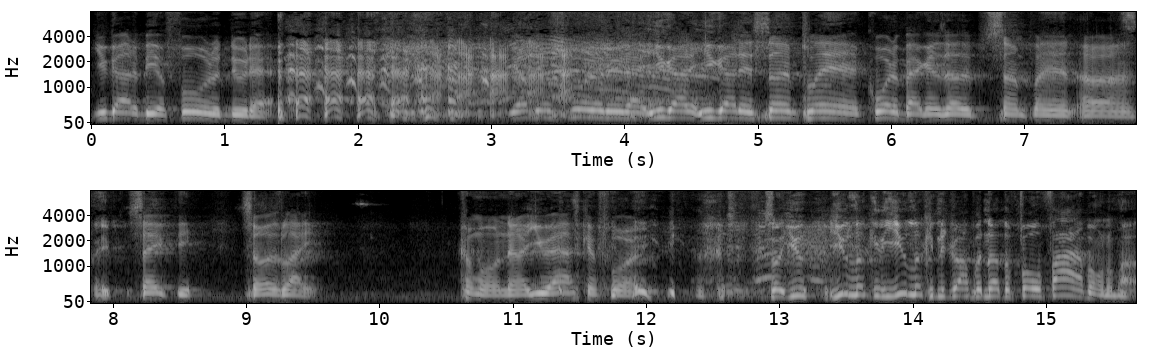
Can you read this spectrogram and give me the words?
You got to be a fool to do that. you got to be a fool to do that. You got you got his son playing quarterback and his other son playing uh, safety. safety. So it's like, come on now, you asking for it. so you you looking you looking to drop another four five on him, huh?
